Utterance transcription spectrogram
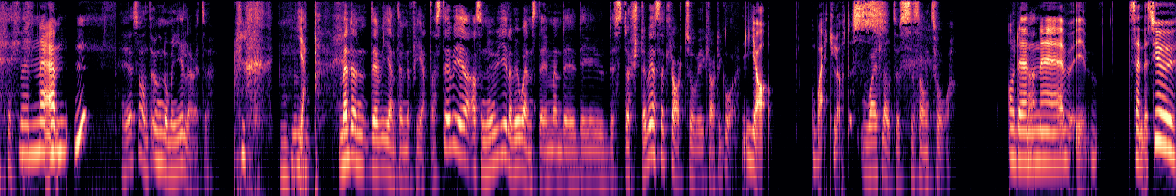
Men, ähm, mm, Det är sånt ungdomen gillar vet du. japp. Men den, det är egentligen det fetaste vi, alltså nu gillar vi Wednesday men det, det är ju det största vi har sett klart så vi ju klart igår. Ja, White Lotus. White Lotus säsong 2. Och den eh, sändes ju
